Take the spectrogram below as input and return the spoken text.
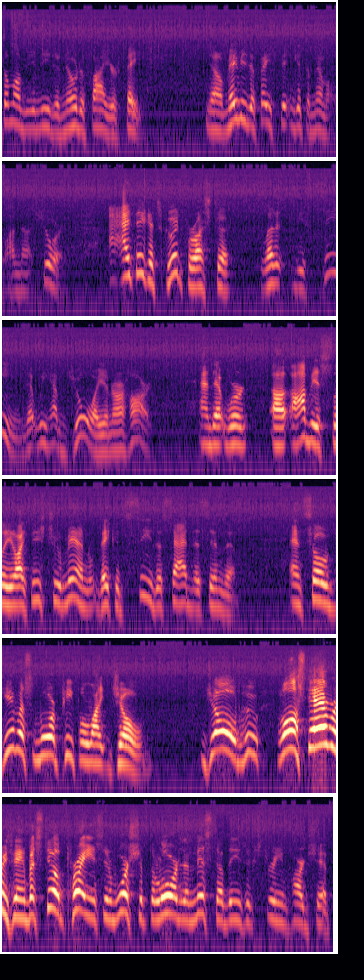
some of you need to notify your faith. You know, maybe the face didn't get the memo. I'm not sure. I think it's good for us to let it be seen that we have joy in our heart and that we're uh, obviously like these two men, they could see the sadness in them. And so give us more people like Job. Job, who lost everything but still praised and worshiped the Lord in the midst of these extreme hardships.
